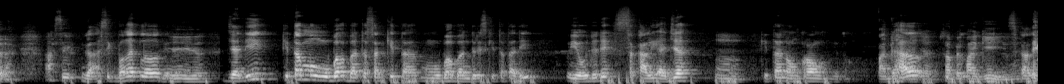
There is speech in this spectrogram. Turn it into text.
Asik. nggak asik banget loh gitu. Iya. jadi kita mengubah batasan kita mengubah boundaries kita tadi ya udah deh sekali aja Hmm. kita nongkrong gitu padahal aja, sampai pagi. sekali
